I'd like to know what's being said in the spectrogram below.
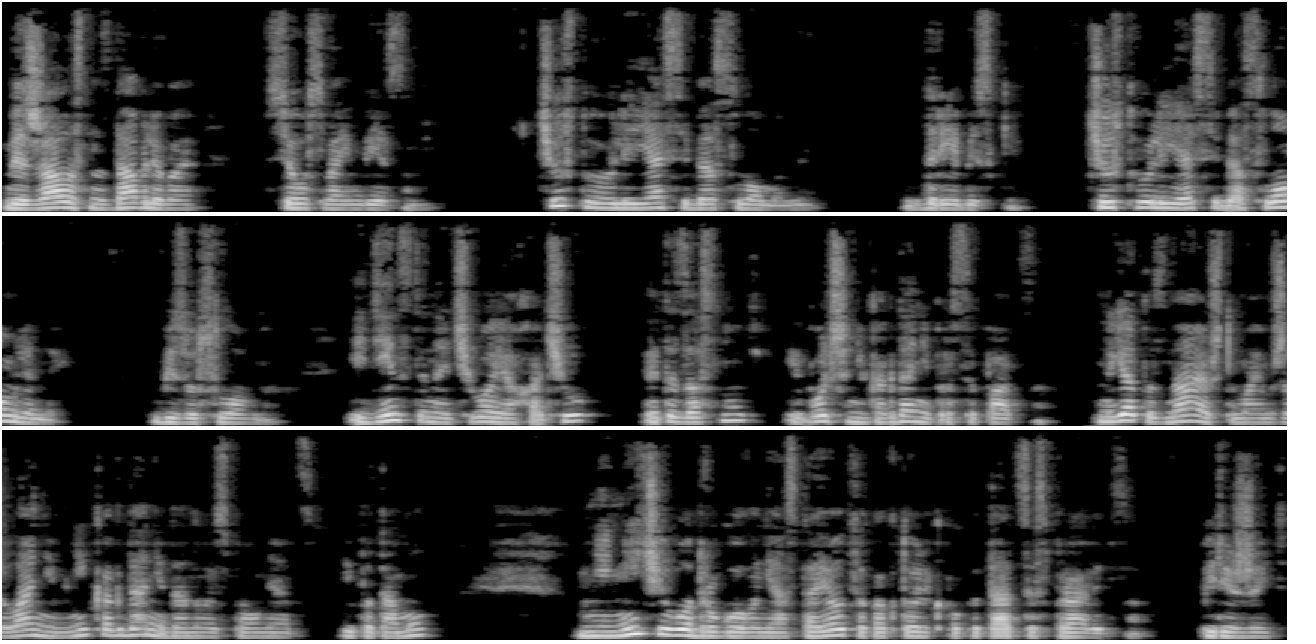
безжалостно сдавливая все своим весом. Чувствую ли я себя сломанной? Вдребезги. Чувствую ли я себя сломленной? Безусловно. Единственное, чего я хочу, это заснуть и больше никогда не просыпаться. Но я-то знаю, что моим желаниям никогда не дано исполняться, и потому мне ничего другого не остается, как только попытаться справиться, пережить,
